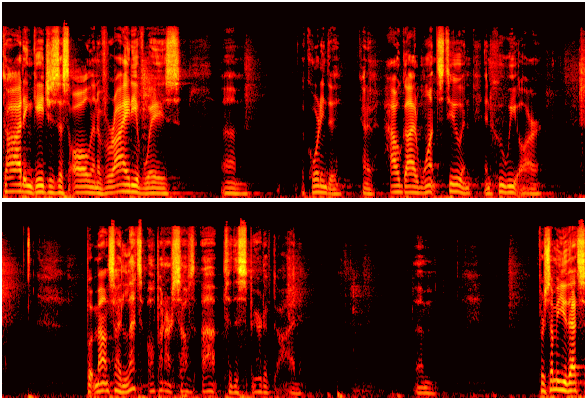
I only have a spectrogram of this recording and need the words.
God engages us all in a variety of ways um, according to kind of how God wants to and, and who we are. But Mountainside, let's open ourselves up to the Spirit of God. Um, for some of you, that's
